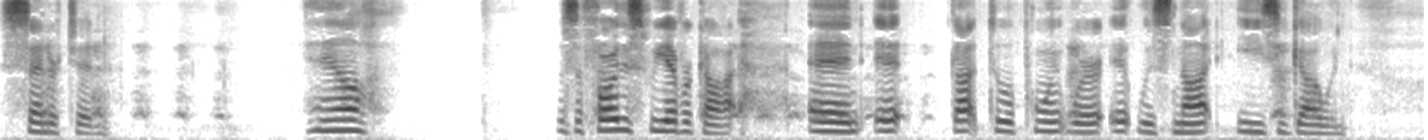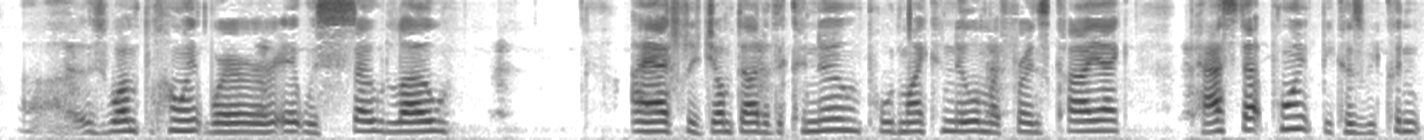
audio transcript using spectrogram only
Centerton. Well, it was the farthest we ever got, and it got to a point where it was not easy going. Uh, there was one point where it was so low, I actually jumped out of the canoe and pulled my canoe and my friend's kayak past that point because we couldn't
